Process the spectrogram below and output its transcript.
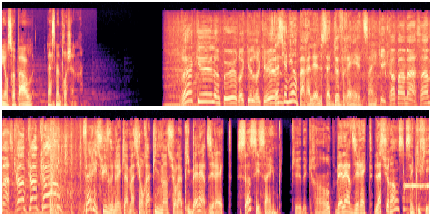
et on se reparle la semaine prochaine. Recule un peu, recule, recule. Stationner en parallèle, ça devrait être simple. OK, crampe en masse, en masse, crampe, crampe, crampe! Faire et suivre une réclamation rapidement sur l'appli Bel Air Direct, ça, c'est simple. OK, des crampes. Bel Air Direct, l'assurance simplifiée.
